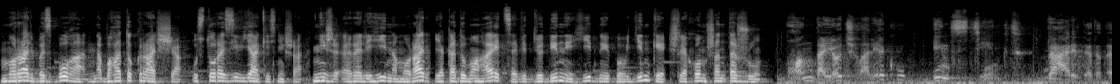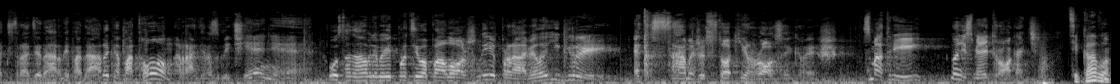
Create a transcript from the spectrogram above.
Мораль без Бога набагато краща, у сто разів якісніша, ніж релігійна мораль, яка домагається від людини гідної поведінки шляхом шантажу. Он дает человеку инстинкт, дарит этот экстраординарный подарок, а потом, ради развлечения, устанавливает противоположные правила игры. Это самый жестокий розыгрыш. Смотри, но не смей трогать. Цікаво,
